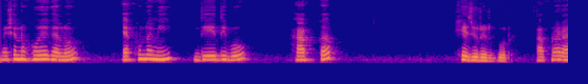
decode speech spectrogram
মেশানো হয়ে গেল। এখন আমি দিয়ে দিব হাফ কাপ খেজুরের গুড়। আপনারা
